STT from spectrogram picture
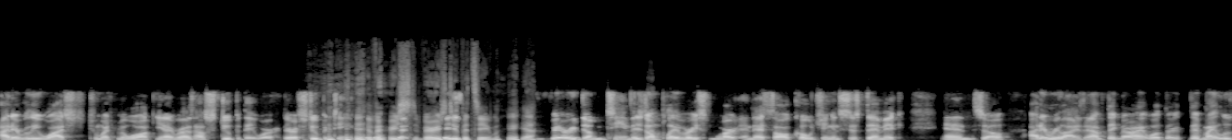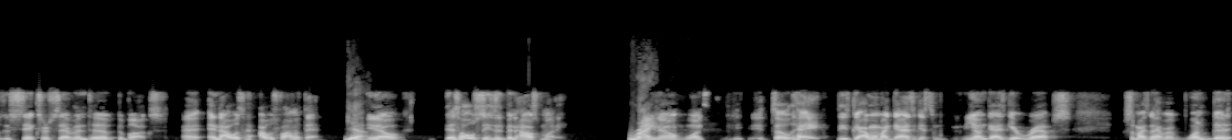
I didn't really watch too much Milwaukee. I realized how stupid they were. They're a stupid team. very very They- stupid team. yeah. very dumb team. They just don't play very smart, and that's all coaching and systemic. And so I didn't realize that. I'm thinking, all right, well, they they might lose in six or seven to the Bucks, and I was I was fine with that. Yeah. You know, this whole season's been house money. Right. You know, once so hey, these guys, I want my guys to get some young guys get reps. Somebody's gonna have a one good,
